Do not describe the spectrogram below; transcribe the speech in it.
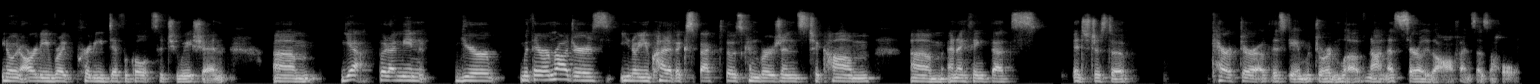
you know, an already like pretty difficult situation. Um, yeah, but I mean, you're with Aaron Rodgers, you know, you kind of expect those conversions to come. Um, and I think that's it's just a character of this game with Jordan Love, not necessarily the offense as a whole.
